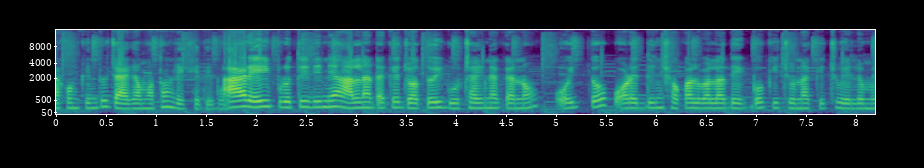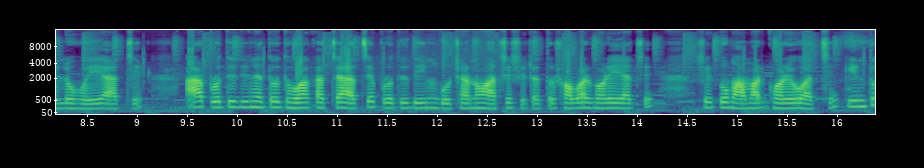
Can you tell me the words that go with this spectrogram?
এখন কিন্তু জায়গা মতন রেখে দিব। আর এই প্রতিদিনে আলনাটাকে যতই গোছাই না কেন, ওই তো পরের দিন সকালবেলা দেখব কিছু না কিছু এলোমেলো হয়ে আছে। আর প্রতিদিনে তো ধোয়া কাচা আছে, প্রতিদিন গোছানো আছে, সেটা তো সবার ঘরেই আছে। সেরকম আমার ঘরেও আছে। কিন্তু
